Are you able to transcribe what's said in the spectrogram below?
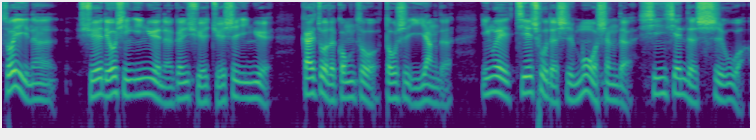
所以呢，学流行音乐呢，跟学爵士音乐。该做的工作都是一样的，因为接触的是陌生的、新鲜的事物啊，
